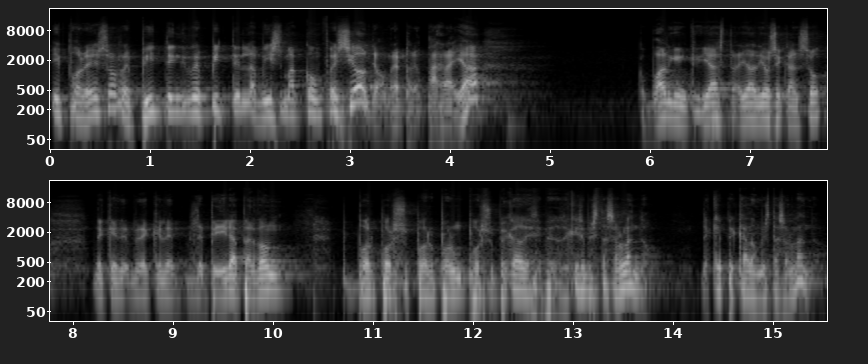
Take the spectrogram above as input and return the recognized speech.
Y por eso repiten y repiten la misma confesión. De hombre, pero para allá. Como alguien que ya, está, ya Dios se cansó de que, le, pidiera perdón por, por, por, su pecado. Dice, ¿pero de qué me estás hablando? ¿De qué pecado me estás hablando?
